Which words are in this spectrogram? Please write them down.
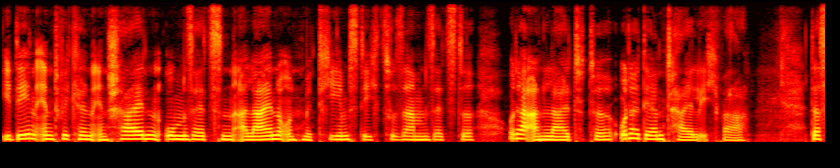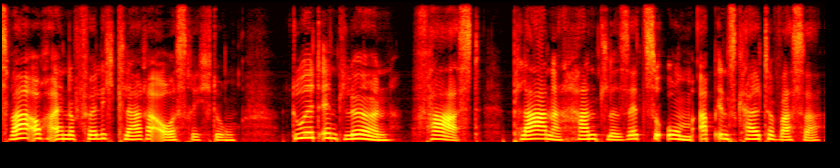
Ideen entwickeln, entscheiden, umsetzen, alleine und mit Teams, die ich zusammensetzte oder anleitete oder deren Teil ich war. Das war auch eine völlig klare Ausrichtung. Do it and learn, fast, plane, handle, setze um, ab ins kalte Wasser.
